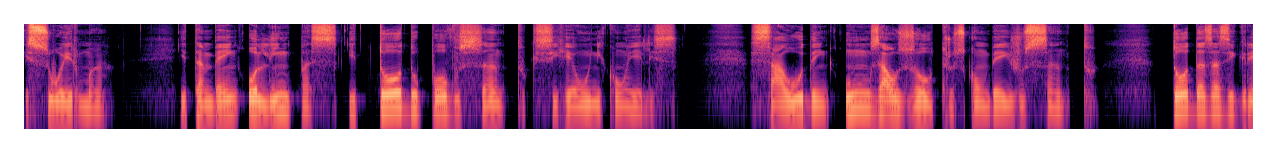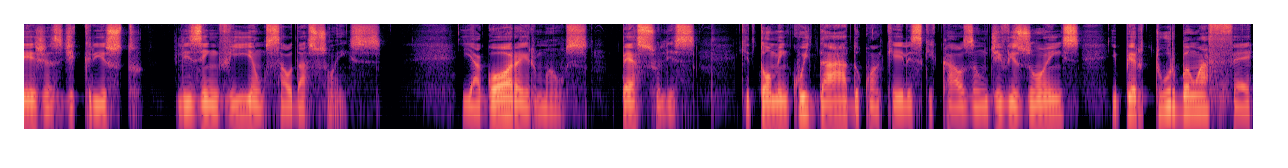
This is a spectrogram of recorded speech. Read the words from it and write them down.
e sua irmã, e também Olimpas e todo o povo santo que se reúne com eles. Saúdem uns aos outros com beijo santo. Todas as igrejas de Cristo lhes enviam saudações. E agora, irmãos, peço-lhes que tomem cuidado com aqueles que causam divisões e perturbam a fé,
